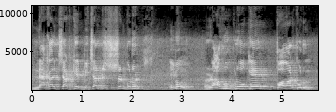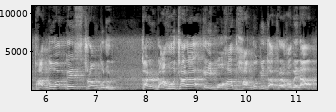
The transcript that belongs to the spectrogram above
ন্যাকাল চার্টকে বিচার বিশ্লেষণ করুন এবং রাহু গ্রহকে পাওয়ার করুন, ভাগ্যভাবকে স্ট্রং করুন। কারণ রাহু ছাড়া এই মহাভাগ্য কিন্তু আপনার হবে না।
